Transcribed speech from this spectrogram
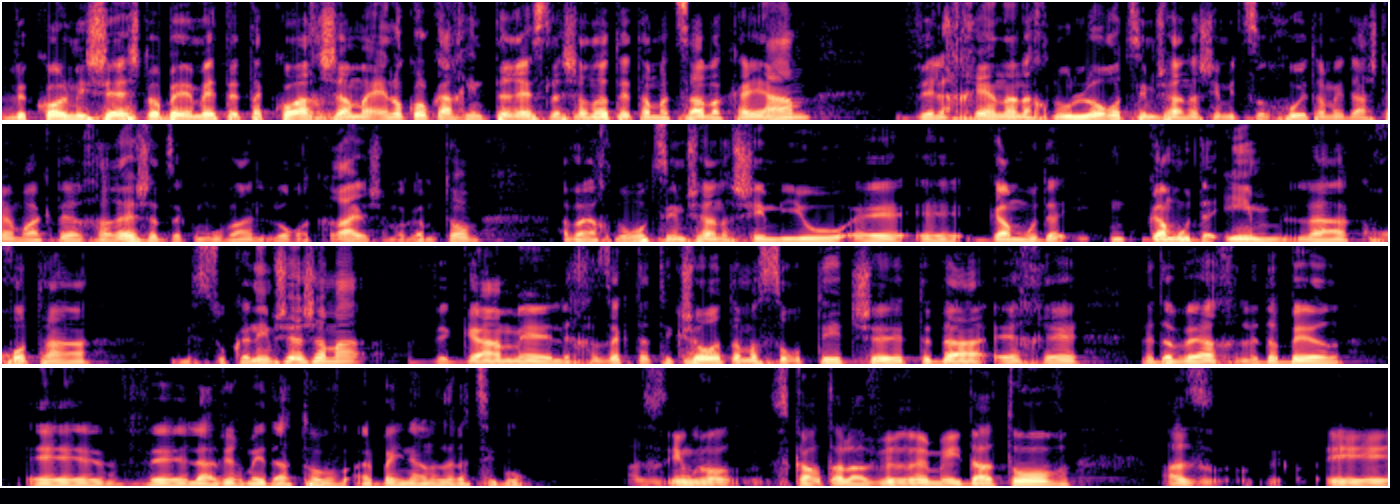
וכל מי שיש לו באמת את הכוח שם, אין לו כל כך אינטרס לשנות את המצב הקיים, ולכן אנחנו לא רוצים שאנשים יצרכו את המידע שלהם רק דרך הרשת, זה כמובן לא רק רע, יש שם גם טוב, אבל אנחנו רוצים שאנשים יהיו אה, אה, גם, מודע, גם מודעים לכוחות המסוכנים שיש שם, וגם אה, לחזק את התקשורת המסורתית, שתדע איך לדווח, לדבר ולהעביר מידע טוב בעניין הזה לציבור. אז אם כבר הזכרת להעביר מידע טוב, אז אה,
